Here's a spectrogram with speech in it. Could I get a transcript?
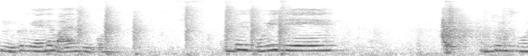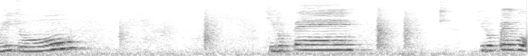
음, 그리고 얘는 마이너스 묶어. 공통 유수 보이지? 공통 유수 보이죠? 뒤로 빼. 뒤로 빼고.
